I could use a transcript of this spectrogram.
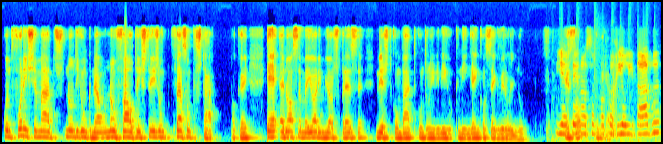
Quando forem chamados, não digam que não, não faltem, estejam, façam por estar ok? É a nossa maior e melhor esperança neste combate contra um inimigo que ninguém consegue ver olho nu. E esta é, é a nossa Obrigado. nova realidade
